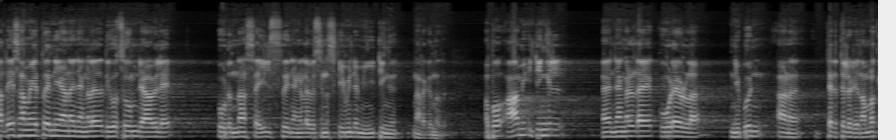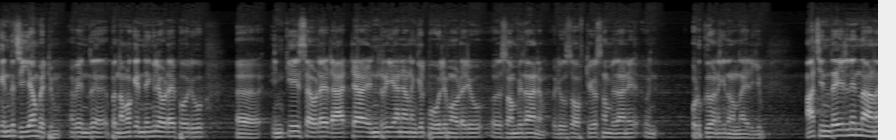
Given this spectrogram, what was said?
അതേ സമയത്ത് തന്നെയാണ് ഞങ്ങൾ ദിവസവും രാവിലെ കൂടുന്ന സെയിൽസ് ഞങ്ങളുടെ ബിസിനസ് ടീമിന്റെ മീറ്റിംഗ് നടക്കുന്നത്. അപ്പോൾ ആ മീറ്റിങ്ങിൽ ഞങ്ങളുടെ കൂടെയുള്ള നിപുൻ ആണ് ഇത്തരത്തിലൊരു നമുക്ക് എന്ത് ചെയ്യാൻ പറ്റും? അപ്പോൾ എന്ത് ഇപ്പം നമുക്ക് എന്തെങ്കിലും അവിടെ ഇപ്പോൾ ഒരു ഇൻ കേസ് അവിടെ ഡാറ്റ എൻട്രി ചെയ്യാനാണെങ്കിൽ പോലും അവിടെ ഒരു സംവിധാനം ഒരു സോഫ്റ്റ്വെയർ സംവിധാനം കൊടുക്കുകയാണെങ്കിൽ നന്നായിരിക്കും. ആ ചിന്തയിൽ നിന്നാണ്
